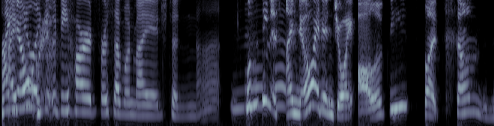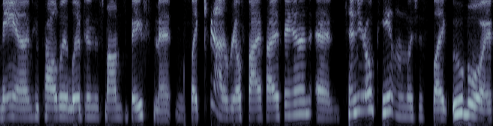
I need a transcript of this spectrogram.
I, I, feel like it would be hard for someone my age to not. Know Well, the thing is, I know I'd enjoy all of these, but some man who probably lived in his mom's basement was like, You're not a real sci fi fan. And 10 year old Caitlyn was just like, Ooh, boy,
